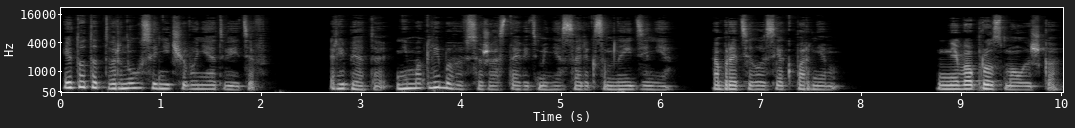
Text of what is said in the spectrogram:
и тот отвернулся, ничего не ответив. «Ребята, не могли бы вы все же оставить меня с Алексом наедине?» – обратилась я к парням. «Не вопрос, малышка.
